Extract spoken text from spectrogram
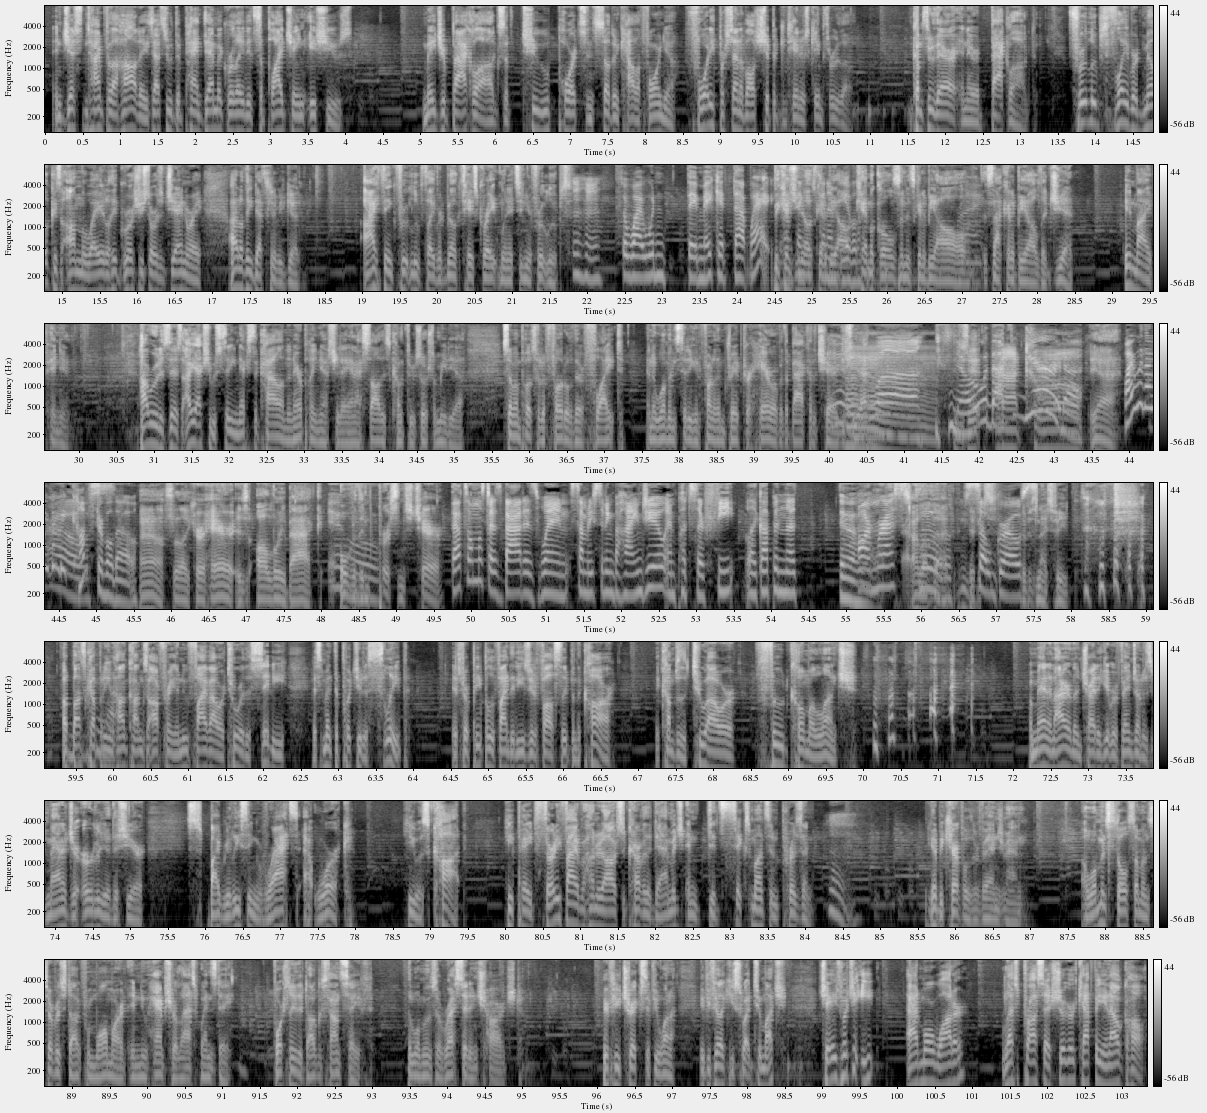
And just in time for the holidays, that's due to the pandemic related supply chain issues major backlogs of two ports in Southern California. 40% of all shipping containers came through, though. Come through there and they're backlogged. Froot Loops flavored milk is on the way. It'll hit grocery stores in January. I don't think that's going to be good. I think Froot Loop flavored milk tastes great when it's in your Froot Loops Mm-hmm. So why wouldn't they make it that way? because you know it's going to be all to- chemicals and it's going to be all it's not going to be all legit in my opinion how rude is this? I actually was sitting next to kyle on an airplane yesterday and i saw this come through social media. Someone posted a photo of their flight and a woman sitting in front of them draped her hair over the back of the chair. Did you see that? Uh, you see no, that's Not weird. cool. yeah. Why would that even be comfortable though? oh so like her hair is all the way back over the person's chair. That's almost as bad as when somebody's sitting behind you and puts their feet like up in the armrest. i love that. If So gross. It was nice feet A bus company in Hong Kong's offering a new five hour tour of the city. It's meant to put you to sleep. It's for people who find it easier to fall asleep in the car. It comes with a two hour food coma lunch. a man in Ireland tried to get revenge on his manager earlier this year by releasing rats at work. He was caught. He paid $3,500 to cover the damage and did six months in prison. Hmm. You gotta be careful with revenge, man. A woman stole someone's service dog from Walmart in New Hampshire last Wednesday. Fortunately, the dog was found safe. The woman was arrested and charged. Here are a few tricks if you want to. If you feel like you sweat too much, change what you eat. Add more water, less processed sugar, caffeine, and alcohol.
